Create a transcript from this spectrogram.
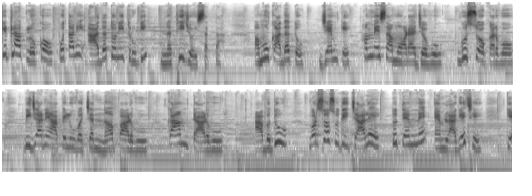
કેટલાક લોકો પોતાની આદતોની ત્રુટી નથી જોઈ શકતા. અમુક આદતો જેમ કે હંમેશા મોડા જવું, ગુસ્સો કરવો, બીજાને આપેલું વચન ન પાળવું, કામ ટાળવું, આ બધું વર્ષો સુધી ચાલે તો તેમને એમ લાગે છે કે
